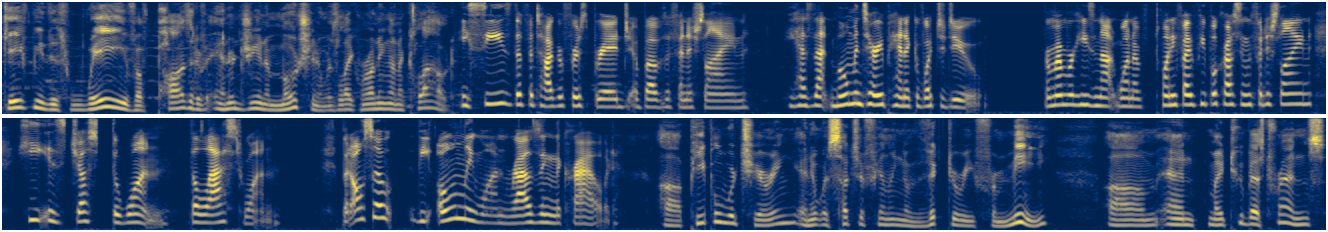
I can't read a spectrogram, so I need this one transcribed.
gave me this wave of positive energy and emotion. It was like running on a cloud. He sees the photographer's bridge above the finish line. He has that momentary panic of what to do. Remember, he's not one of 25 people crossing the finish line. He is just the one, the last one, but also the only one rousing the crowd. Uh, people were cheering, and it was such a feeling of victory for me. Um, and my two best friends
